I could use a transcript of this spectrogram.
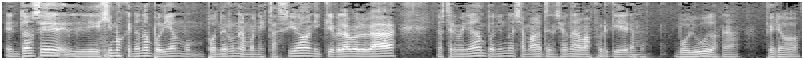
Entonces le dijimos que no nos podían poner una amonestación y que bla bla bla. Nos terminaron poniendo un llamado de atención nada más porque éramos boludos, nada. Pero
